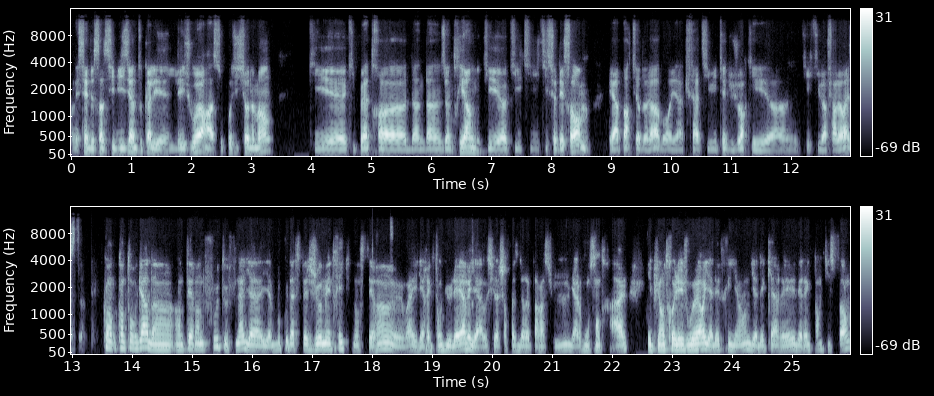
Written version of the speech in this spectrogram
on essaie de sensibiliser en tout cas les, les joueurs à ce positionnement qui, qui peut être dans, dans un triangle qui, qui, qui, se déforme. Et à partir de là, bon, il y a la créativité du joueur qui, qui, qui va faire le reste. Quand, on regarde un, terrain de foot, au final, il y a, beaucoup d'aspects géométriques dans ce terrain. Euh, voilà, il est rectangulaire, il y a aussi la surface de réparation, il y a le rond central. Et puis entre les joueurs, il y a des triangles, il y a des carrés, des rectangles qui se forment.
